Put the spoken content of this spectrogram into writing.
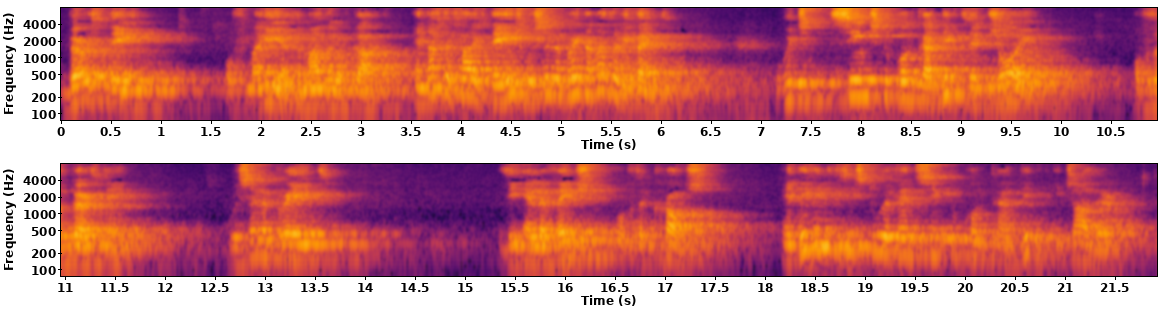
birthday of Maria, the Mother of God. And after five days, we celebrate another event which seems to contradict the joy of the birthday. We celebrate the elevation of the cross. And even if these two events seem to contradict each other,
